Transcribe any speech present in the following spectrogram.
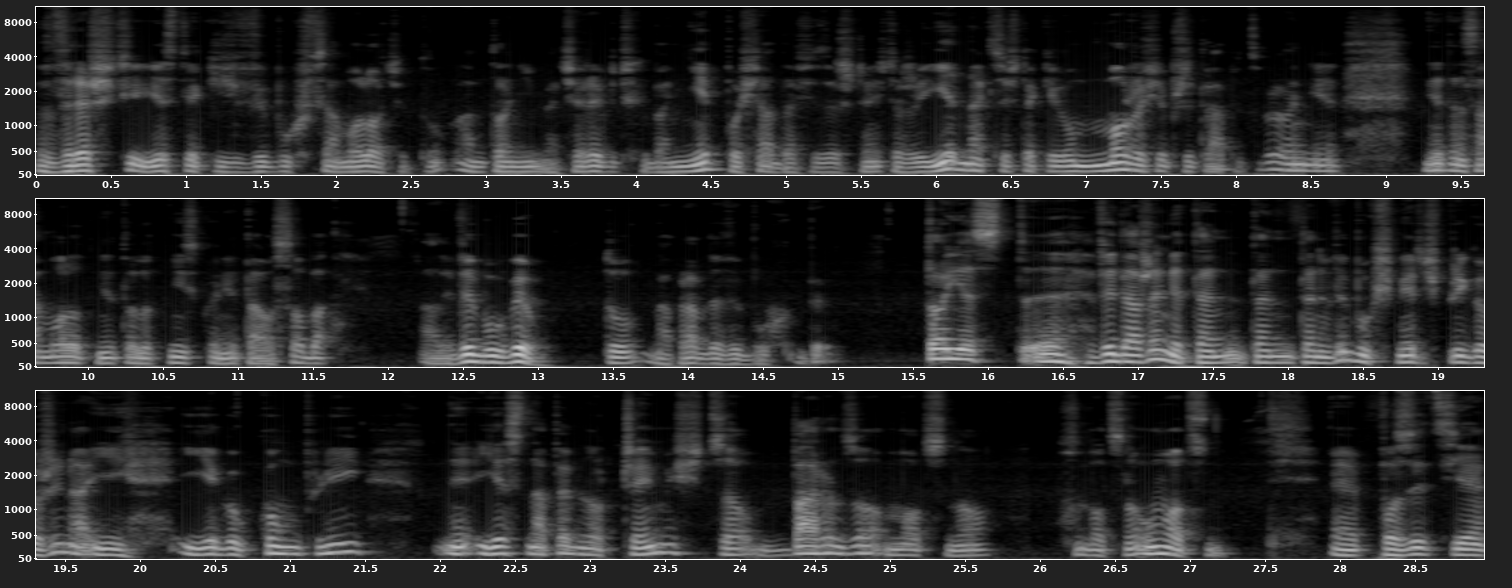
wreszcie jest jakiś wybuch w samolocie. Tu Antoni Macierewicz chyba nie posiada się ze szczęścia, że jednak coś takiego może się przytrafić. Co nie, nie ten samolot, nie to lotnisko, nie ta osoba, ale wybuch był. Tu naprawdę wybuch był. To jest e, wydarzenie, ten, ten, ten wybuch, śmierć Prigorzyna i, i jego kumpli e, jest na pewno czymś, co bardzo mocno mocno umocni e, pozycję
